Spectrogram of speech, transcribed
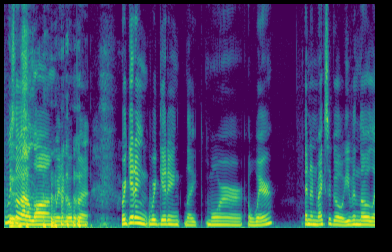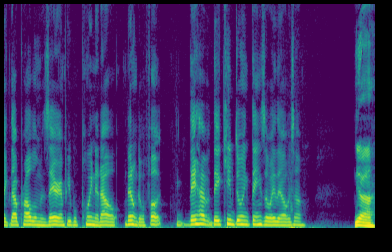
we still got a long way to go, but we're getting we're getting like more aware. And in Mexico, even though like that problem is there and people point it out, they don't give a fuck. They have they keep doing things the way they always have. yeah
